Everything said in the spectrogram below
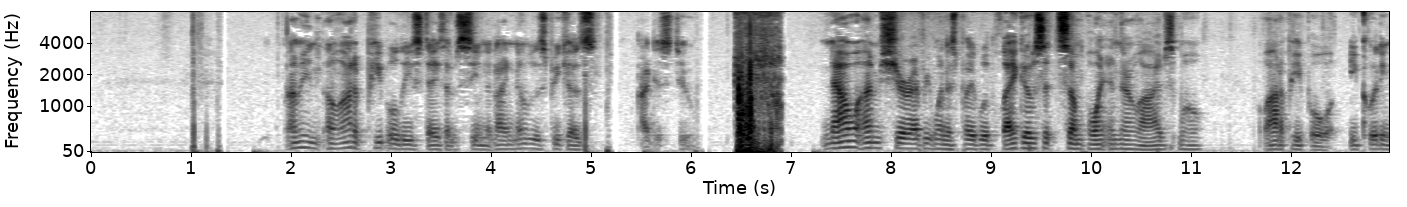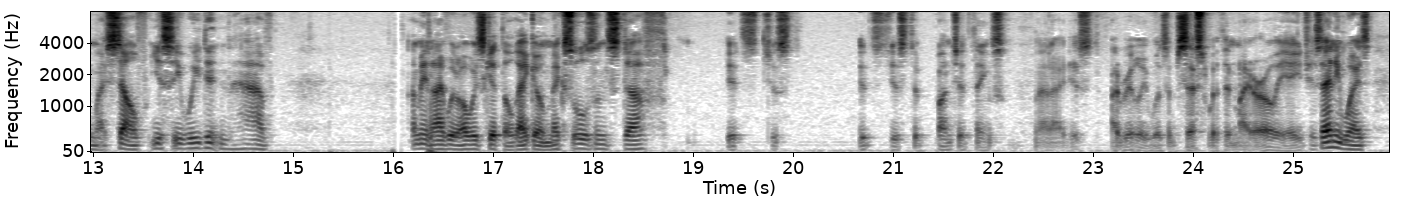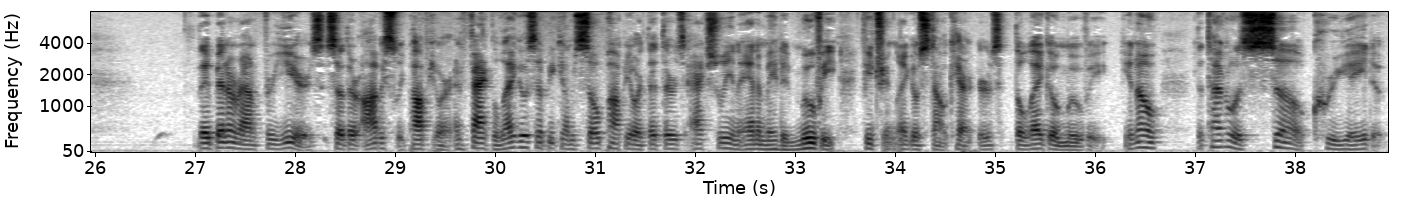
I mean, a lot of people these days have seen it. I know this because I just do. Now, I'm sure everyone has played with Legos at some point in their lives. Well, a lot of people, including myself. You see, we didn't have. I mean, I would always get the Lego Mixels and stuff. It's just, it's just a bunch of things that I just, I really was obsessed with in my early ages. Anyways, they've been around for years, so they're obviously popular. In fact, Legos have become so popular that there's actually an animated movie featuring Lego style characters, the Lego Movie. You know, the title is so creative.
